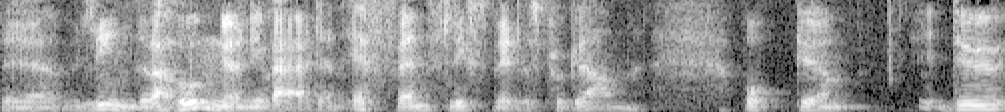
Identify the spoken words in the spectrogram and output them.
eh, lindra hungern i världen, FNs livsmedelsprogram. Och eh, du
